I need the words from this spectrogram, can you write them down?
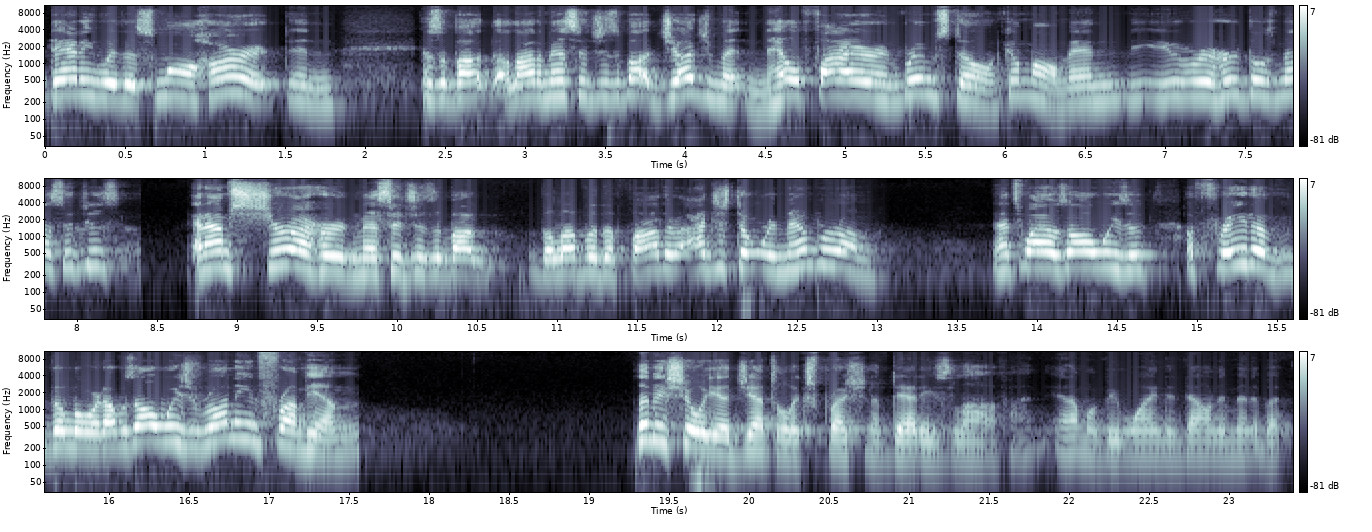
daddy with a small heart. And it was about a lot of messages about judgment and hellfire and brimstone. Come on, man. You ever heard those messages? And I'm sure I heard messages about the love of the Father. I just don't remember them. That's why I was always afraid of the Lord. I was always running from Him. Let me show you a gentle expression of Daddy's love. And I'm going to be winding down in a minute, but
